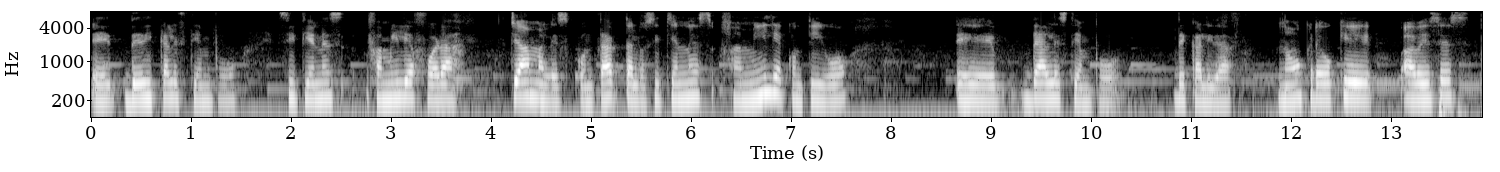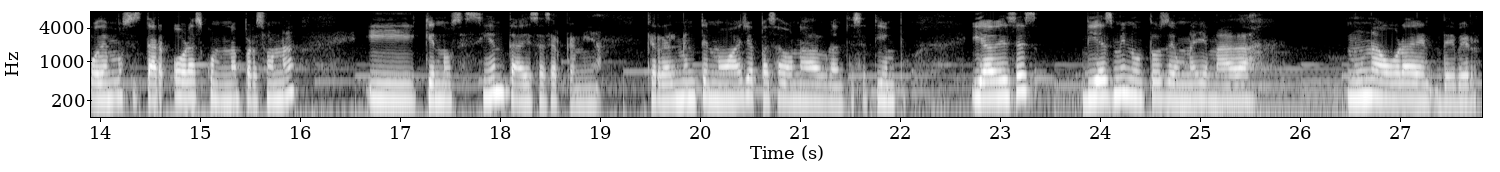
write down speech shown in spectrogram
Eh, dedícales tiempo. Si tienes familia fuera, llámales, contáctalos. Si tienes familia contigo, eh, dales tiempo de calidad. ¿no? Creo que a veces podemos estar horas con una persona y que no se sienta esa cercanía, que realmente no haya pasado nada durante ese tiempo. Y a veces 10 minutos de una llamada, una hora de, ver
